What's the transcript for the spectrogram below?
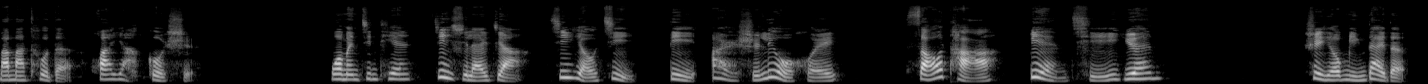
妈妈兔的花样故事。我们今天继续来讲《西游记》第二十六回“扫塔变奇冤”，是由明代的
